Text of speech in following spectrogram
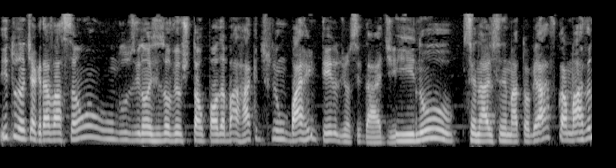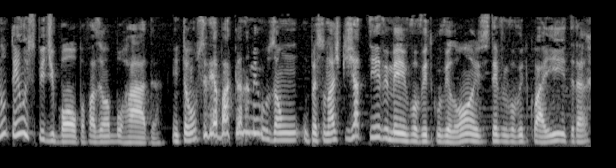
E durante a gravação, um dos vilões resolveu chutar o pau da barraca e destruir um bairro inteiro de uma cidade. E no cenário cinematográfico, a Marvel não tem um speedball para fazer uma burrada. Então seria bacana mesmo usar um, um personagem que já teve meio envolvido com vilões, esteve envolvido com a Hydra.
